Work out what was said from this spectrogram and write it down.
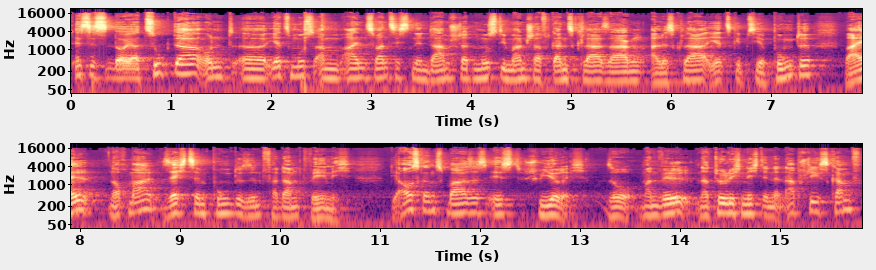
es ist ein neuer Zug da und äh, jetzt muss am 21. in Darmstadt muss die Mannschaft ganz klar sagen, alles klar, jetzt gibt es hier Punkte, weil, nochmal, 16 Punkte sind verdammt wenig. Die Ausgangsbasis ist schwierig. So, man will natürlich nicht in den Abstiegskampf,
